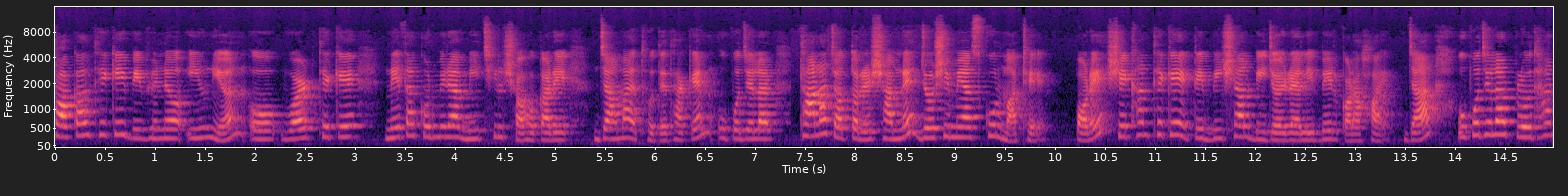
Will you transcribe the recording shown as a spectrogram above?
সকাল থেকেই বিভিন্ন ইউনিয়ন ও ওয়ার্ড থেকে নেতাকর্মীরা মিছিল সহকারে জামায়াত হতে থাকেন উপজেলার থানা চত্বরের সামনে জসিমিয়া স্কুল মাঠে। পরে সেখান থেকে একটি বিশাল বিজয় র্যালি বের করা হয়, যা উপজেলার প্রধান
